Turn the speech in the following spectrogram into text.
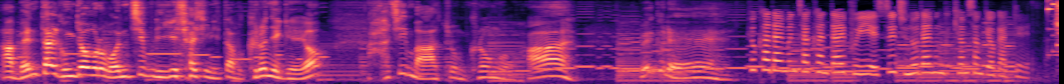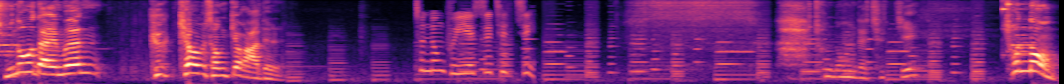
아 멘탈 공격으로 원칩을 이길 자신 있다 뭐 그런 얘기예요? 하지 마 좀 그런 거. 아 왜 그래? 효카 닮은 착한 딸 vs 준호 닮은 극혐 성격 아들. 준호 닮은 극혐 성격 아들. 촌농 vs 채찌. 하, 촌농 대 채찌? 촌농!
